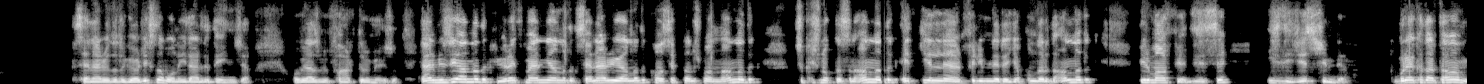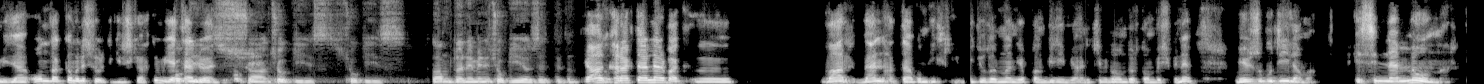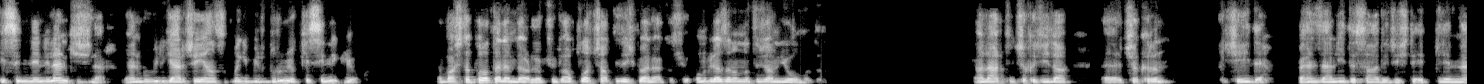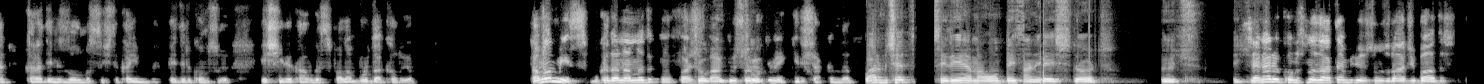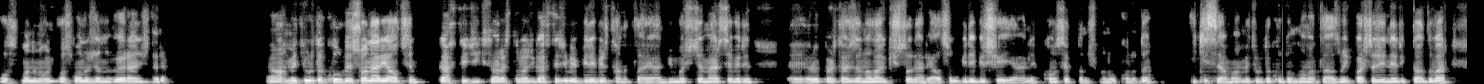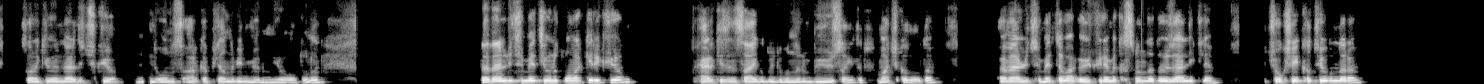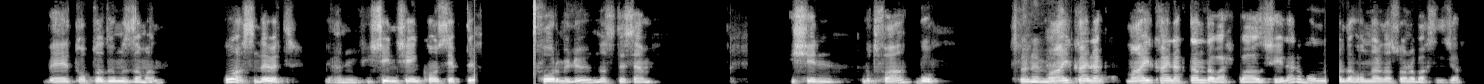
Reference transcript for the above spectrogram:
Senaryoda da göreceksiniz ama onu ileride değineceğim. O biraz bir farklı bir mevzu. Yani müziği anladık, yönetmenliği anladık, senaryoyu anladık, konsept danışmanını anladık, çıkış noktasını anladık, etkilenen filmleri, yapımları da anladık. Bir mafya dizisi izleyeceğiz şimdi. Buraya kadar tamam mıyız? Yani 10 dakika mı ne sürdü girişgah değil mi? Çok Yeterli iyiyiz. bence. Şu an çok iyiyiz. Çok iyiyiz. Tam dönemini çok iyi özetledin. Ya karakterler bak e, var. Ben hatta bunun ilk videolarından yapan biriyim yani 2014-15 bine. Mevzu bu değil ama. Esinlenme onlar. Esinlenilen kişiler. Yani bu bir gerçeği yansıtma gibi bir durum yok. Kesinlikle yok. Başta Polat Alemdar da yok. Çünkü Abdullah Çatlı ile hiçbir alakası yok. Onu birazdan anlatacağım niye olmadığını. Alaaddin Çakıcı'yla e, Çakır'ın şeyi de benzerliği de sadece işte etkilenilen Karadenizli olması işte kayınpederi konusu, eşiyle kavgası falan burada kalıyor. Tamam mıyız? Bu kadarını anladık mı? Farklı, Çok- farklı bir soru yok değil mi giriş hakkında? Var mı chat? Seriye hemen 15 saniye. 5, 4, 3, 2. Senaryo konusunda zaten biliyorsunuz Raci Bahadır, Osman'ın Osman Hoca'nın öğrencileri. E, Ahmet Yurdakul ve Soner Yalçın gazeteci, ikisi araştırmacı gazeteci ve birebir tanıklar yani. Binbaşı Cem Ersever'in e, röportajlarını alan kişi Soner Yalçın birebir şey yani. Konsept danışmanı o konuda. İkisi ama Ahmet Yurdakul'u unutmamak lazım. İlk başta jenerikte adı var. Sonraki bölümlerde çıkıyor. Onun arka planını bilmiyorum niye olduğunu. Ömer Lütfü Mete'yi unutmamak gerekiyor. Herkesin saygı duyduğu bunların büyüğü sayılır. Maçkalı o da. Ömer Lütfü Mete var. Öyküleme kısmında da özellikle. Çok şey katıyor bunlara. Ve topladığımız zaman bu aslında evet. Yani şeyin şeyin konsepti, formülü nasıl desem işin mutfağı bu. Dönemi. Mahir kaynak Mahir kaynaktan da var bazı şeyler ama onlardan onlardan sonra bahsedeceğim.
